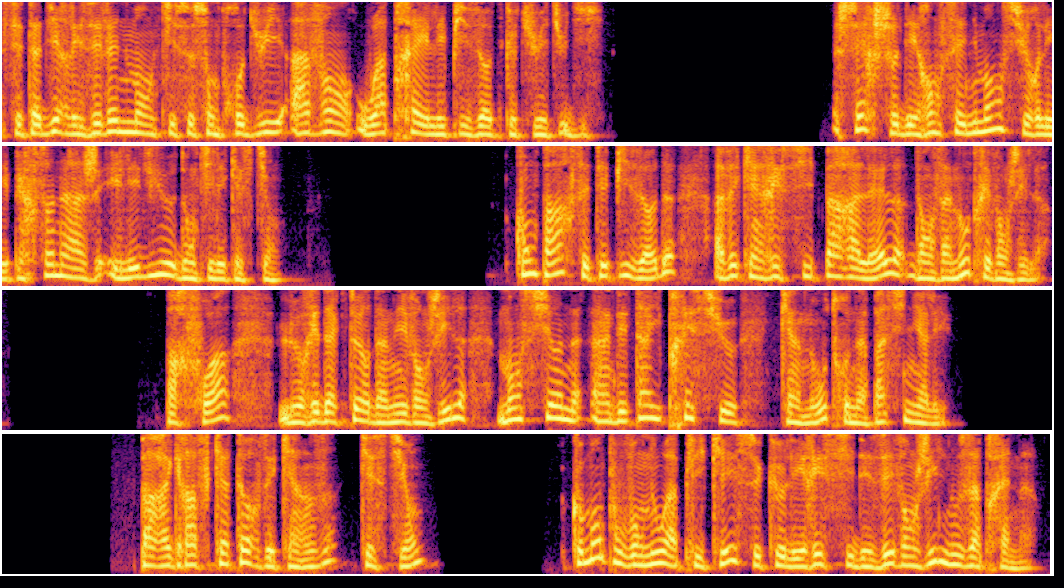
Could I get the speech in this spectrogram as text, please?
c'est-à-dire les événements qui se sont produits avant ou après l'épisode que tu étudies. Cherche des renseignements sur les personnages et les lieux dont il est question. Compare cet épisode avec un récit parallèle dans un autre évangile. Parfois, le rédacteur d'un évangile mentionne un détail précieux qu'un autre n'a pas signalé. Paragraphes 14 et 15. Question. Comment pouvons-nous appliquer ce que les récits des évangiles nous apprennent?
